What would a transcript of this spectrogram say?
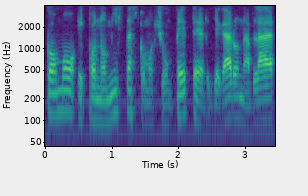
cómo economistas como Schumpeter llegaron a hablar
